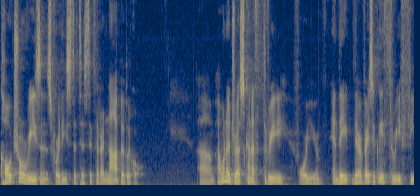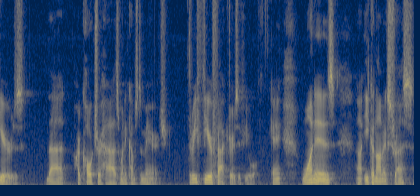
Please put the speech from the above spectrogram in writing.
cultural reasons for these statistics that are not biblical. Um, I want to address kind of three for you, and they they're basically three fears that our culture has when it comes to marriage. Three fear factors, if you will. Okay, one is uh, economic stress.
